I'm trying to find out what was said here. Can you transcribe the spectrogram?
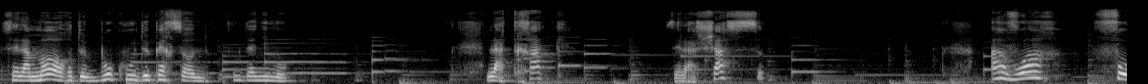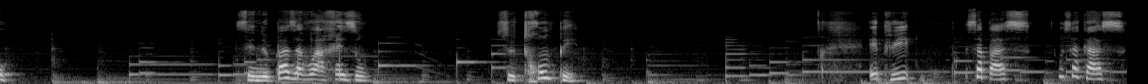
c'est la mort de beaucoup de personnes ou d'animaux. La traque, c'est la chasse. Avoir faux. c'est ne pas avoir raison, se tromper. Et puis, ça passe ou ça casse.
